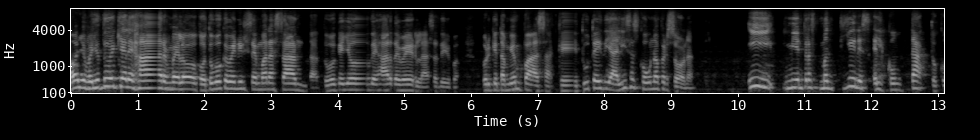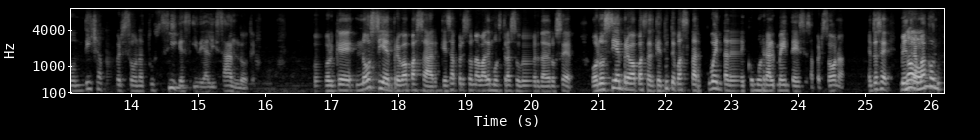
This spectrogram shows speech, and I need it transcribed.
oye, yo tuve que alejarme, loco, tuvo que venir Semana Santa, tuve que yo dejar de verla, esa tipa, porque también pasa que tú te idealizas con una persona y mientras mantienes el contacto con dicha persona, tú sigues idealizándote. Porque no siempre va a pasar que esa persona va a demostrar su verdadero ser. O no siempre va a pasar que tú te vas a dar cuenta de cómo realmente es esa persona. Entonces, mientras No. más con-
